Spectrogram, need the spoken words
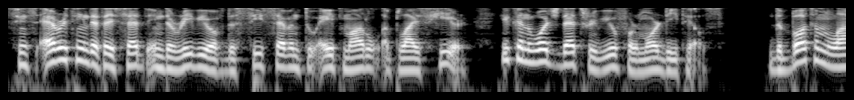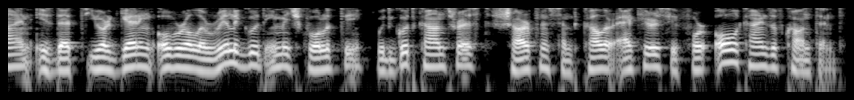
Since everything that I said in the review of the C728 model applies here, you can watch that review for more details. The bottom line is that you are getting overall a really good image quality with good contrast, sharpness and color accuracy for all kinds of content.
